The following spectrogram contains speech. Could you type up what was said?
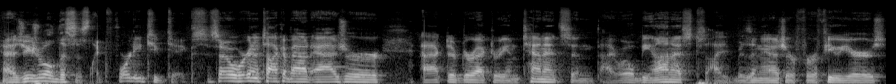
As usual, this is like 42 takes. So we're going to talk about Azure Active Directory and tenants. And I will be honest, I was in Azure for a few years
